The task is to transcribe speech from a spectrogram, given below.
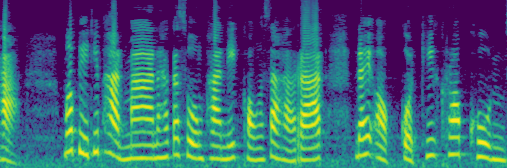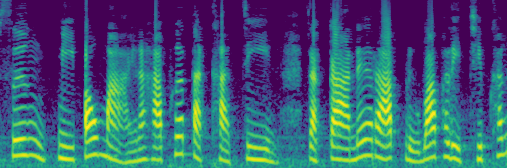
ค่ะ เมื่อปีที่ผ่านมานะคะกระทรวงพาณิชย์ของสหรัฐ ได้ออกกฎที่ครอบคลุม ซึ่งมีเป้าหมายนะคะเพื่อตัดขาดจีน จากการได้รับหรือว่าผลิตชิปขั้น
